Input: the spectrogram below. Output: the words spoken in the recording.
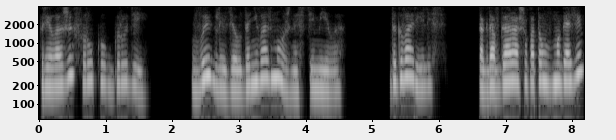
приложив руку к груди. Выглядел до невозможности мило. Договорились. Тогда в гараж, а потом в магазин?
